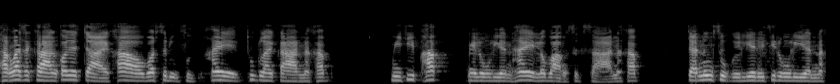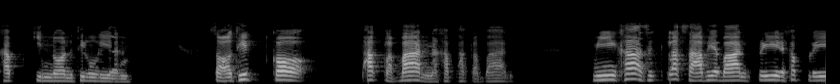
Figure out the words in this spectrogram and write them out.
ทางราชการก็จะจ่ายค่าวัสดุฝึกให้ทุกรายการนะครับ มีที่พักในโรงเรียนให้ระหว่างศึกษานะครับจันทร์ถึงศุกเรียนอยู่ที่โรงเรียนนะครับ กินนอนอยู่ที่โรงเรียนเสาร์อาทิตย์ก็พักกลับบ้านนะครับ พักกลับบ้าน มีค่ารักษาพยาบาลฟรีนะครับฟรี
